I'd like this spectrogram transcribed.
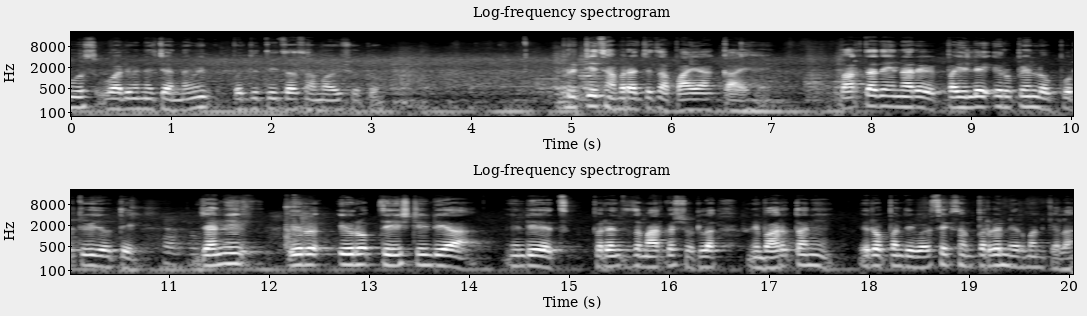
ऊस वाढविण्याच्या नवीन पद्धतीचा समावेश होतो. ब्रिटिश साम्राज्याचा पाया काय आहे? भारतात येणारे पहिले युरोपियन लोक पोर्तुगीज होते ज्यांनी युरो युरोप ते ईस्ट इंडिया इंडियेत पर्यंतचा मार्ग शोधला आणि भारताने युरोपमध्ये व्यावसायिक संपर्क निर्माण केला.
